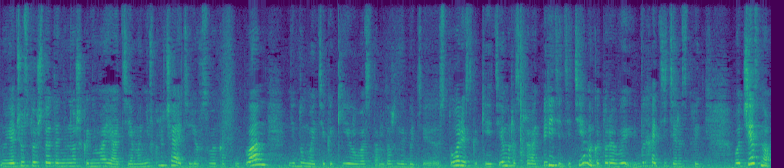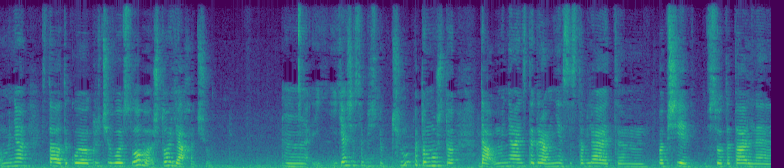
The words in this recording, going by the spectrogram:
но я чувствую, что это немножко не моя тема, не включайте ее в свой план, не думайте, какие у вас там должны быть э, сторис, какие темы раскрывать, берите те темы, которые вы, вы хотите раскрыть. Вот честно, у меня стало такое ключевое слово, что я хочу. Я сейчас объясню почему. Потому что, да, у меня Инстаграм не составляет эм, вообще все тотальное.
